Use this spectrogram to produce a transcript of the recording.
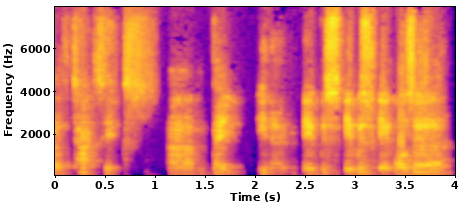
of tactics. Um, they, you know, it was it was it was a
